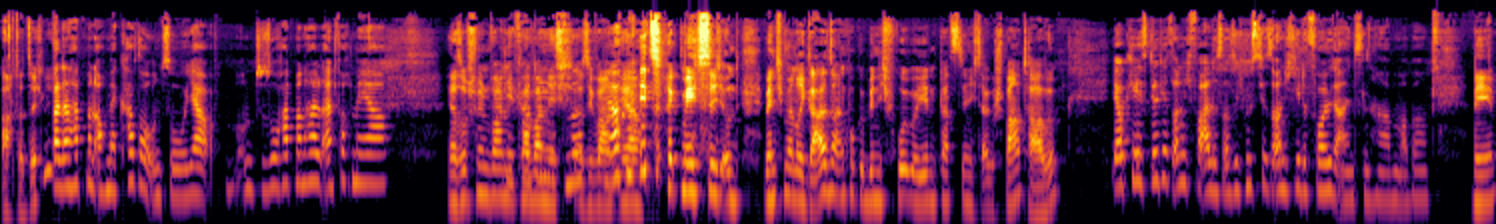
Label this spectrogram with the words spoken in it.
Ach, tatsächlich? Weil dann hat man auch mehr Cover und so, ja. Und so hat man halt einfach mehr. Ja, so schön waren die Cover nicht. ne? Also sie waren Ja. eher zweckmäßig. Und wenn ich mein Regal so angucke, bin ich froh über jeden Platz, den ich da gespart habe. Ja, okay, es gilt jetzt auch nicht für alles. Also ich müsste jetzt auch nicht jede Folge einzeln haben, aber Nee,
